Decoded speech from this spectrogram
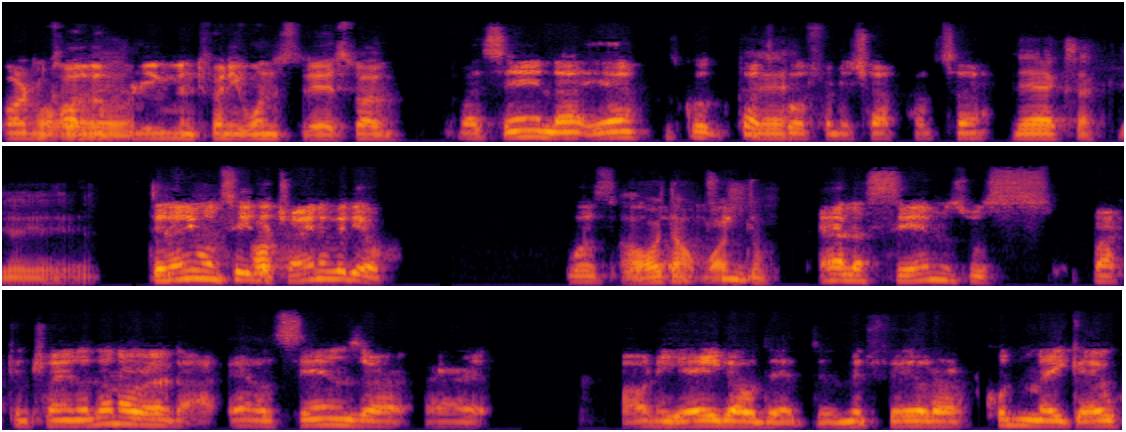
Gordon Oh, called yeah. up for the England 21s today as well. by saying that, yeah, it's good. That's Yeah. good for the chap, I'd say. Yeah, exactly. Yeah, yeah, yeah. Did anyone see Oh. the training video? Was Oh, I don't watch think them. Ellis Simms was back in training. I don't know whether Ellis Simms or, or Onyango, the, the midfielder, couldn't make out.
